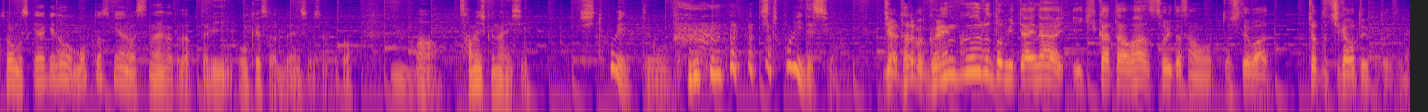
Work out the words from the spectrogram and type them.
ソロも好きだけどもっと好きなのは室内楽だったりオーケストラで演奏すること、うん、まあ寂しくないし一人ってもう 一人ですよじゃあ例えばグレン・グールドみたいな生き方は反田さんとしてはちょっと違うということですね。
